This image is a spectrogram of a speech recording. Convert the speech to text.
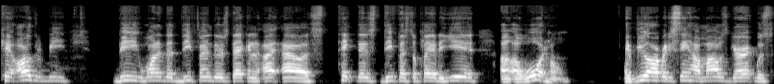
can arguably be one of the defenders that can uh, uh, take this defensive player of the year uh, award home if you already seen how Myles Garrett was,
